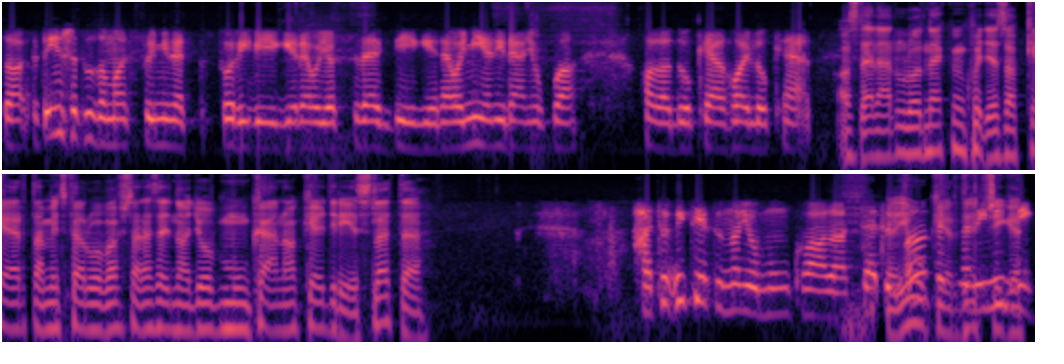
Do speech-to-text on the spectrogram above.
a... Tehát én sem tudom azt, hogy mi lesz a sztori végére, vagy a szöveg végére, hogy milyen irányokba haladok el, hajlok el. Azt elárulod nekünk, hogy ez a kert, amit felolvastál, ez egy nagyobb munkának egy részlete? Hát mit értünk nagyobb munka alatt? Tehát, Jó kérdés, mindig, igen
